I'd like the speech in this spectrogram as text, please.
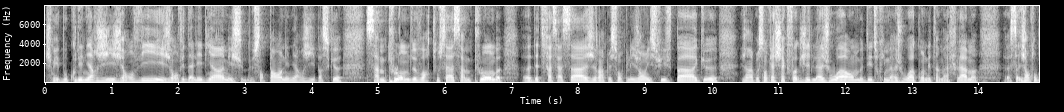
Je mets beaucoup d'énergie, j'ai envie, j'ai envie d'aller bien, mais je me sens pas en énergie parce que ça me plombe de voir tout ça, ça me plombe euh, d'être face à ça. J'ai l'impression que les gens ils suivent pas, que j'ai l'impression qu'à chaque fois que j'ai de la joie, on me détruit ma joie, qu'on éteint ma flamme. Euh, j'entends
